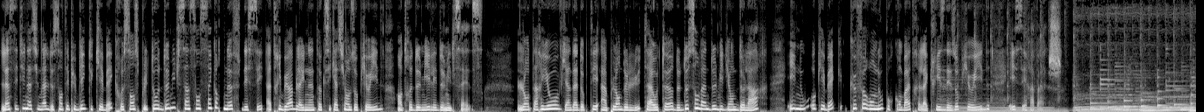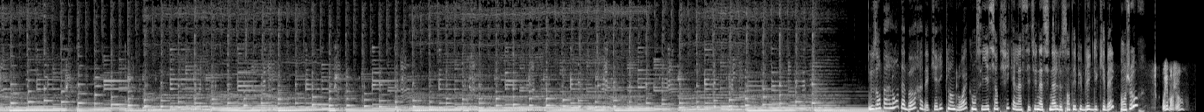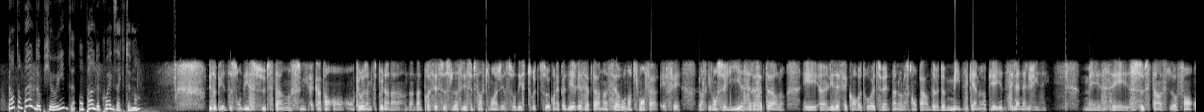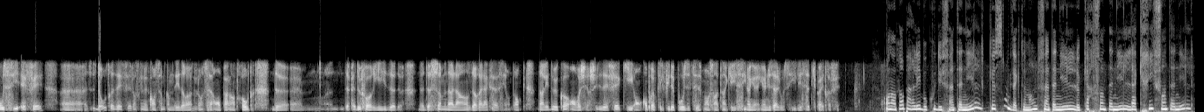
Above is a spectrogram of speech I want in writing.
L'Institut national de santé publique du Québec recense plutôt 2559 décès attribuables à une intoxication aux opioïdes entre 2000 et 2016. L'Ontario vient d'adopter un plan de lutte à hauteur de 222 millions de dollars. Et nous, au Québec, que ferons-nous pour combattre la crise des opioïdes et ses ravages? Avec Éric Langlois, conseiller scientifique à l'Institut national de santé publique du Québec. Bonjour. Oui, bonjour. Quand on parle d'opioïdes, on parle de quoi exactement? Les opioïdes, ce sont des substances, quand on, on creuse un petit peu dans, dans, dans le processus, là, c'est des substances qui vont agir sur des structures qu'on appelle des récepteurs dans le cerveau, donc qui vont faire effet lorsqu'ils vont se lier à ces récepteurs-là. Et euh, les effets qu'on retrouve actuellement lorsqu'on parle de, de médicaments opioïdes, c'est l'analgésie mais ces substances-là font aussi effet, euh, d'autres effets lorsqu'elles les consomment comme des drogues. On parle entre autres de euh, d'effets d'euphorie, de, de, somnolence, de relaxation. Donc, dans les deux cas, on va chercher des effets qui on, qu'on pourrait qualifier de positifs, mais on s'entend qu'ici, il y, a, il y a un usage aussi illicite qui peut être fait. On entend parler beaucoup du fentanyl. Que sont exactement le fentanyl, le carfentanyl, l'acrifentanyl?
